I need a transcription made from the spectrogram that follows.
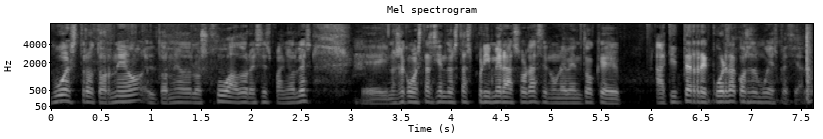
vuestro torneo, el torneo de los jugadores españoles. Eh, y no sé cómo están siendo estas primeras horas en un evento que a ti te recuerda cosas muy especiales.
